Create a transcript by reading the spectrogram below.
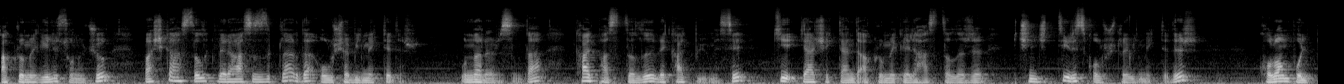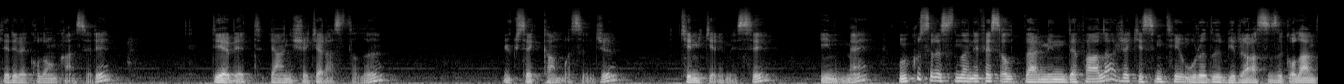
Akromegali sonucu başka hastalık ve rahatsızlıklar da oluşabilmektedir. Bunlar arasında kalp hastalığı ve kalp büyümesi ki gerçekten de akromegali hastaları için ciddi risk oluşturabilmektedir. Kolon polipleri ve kolon kanseri, diyabet yani şeker hastalığı, yüksek kan basıncı, kemik erimesi, inme, uyku sırasında nefes alıp vermenin defalarca kesintiye uğradığı bir rahatsızlık olan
